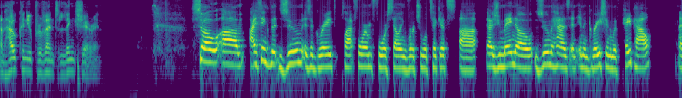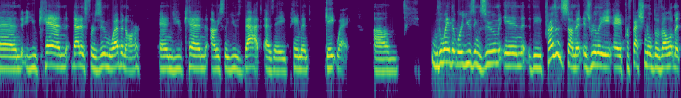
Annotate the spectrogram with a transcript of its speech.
and how can you prevent link sharing? So um, I think that Zoom is a great platform for selling virtual tickets. Uh, as you may know, Zoom has an integration with PayPal, and you can that is for Zoom webinar, and you can obviously use that as a payment gateway. Um, the way that we're using Zoom in the present summit is really a professional development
